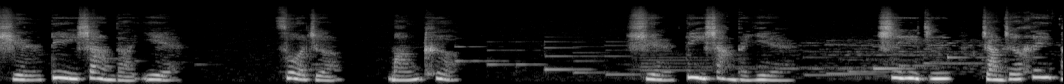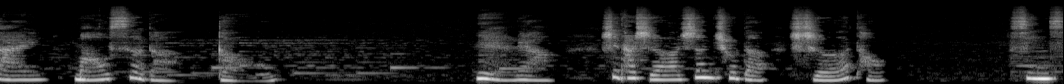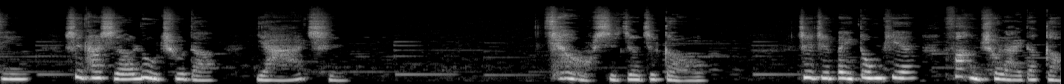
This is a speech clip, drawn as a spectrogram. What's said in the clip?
雪地上的夜，作者芒克。雪地上的夜，是一只长着黑白毛色的狗。月亮是它时而伸出的舌头，星星是它时而露出的牙齿。就是这只狗。这只被冬天放出来的狗，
